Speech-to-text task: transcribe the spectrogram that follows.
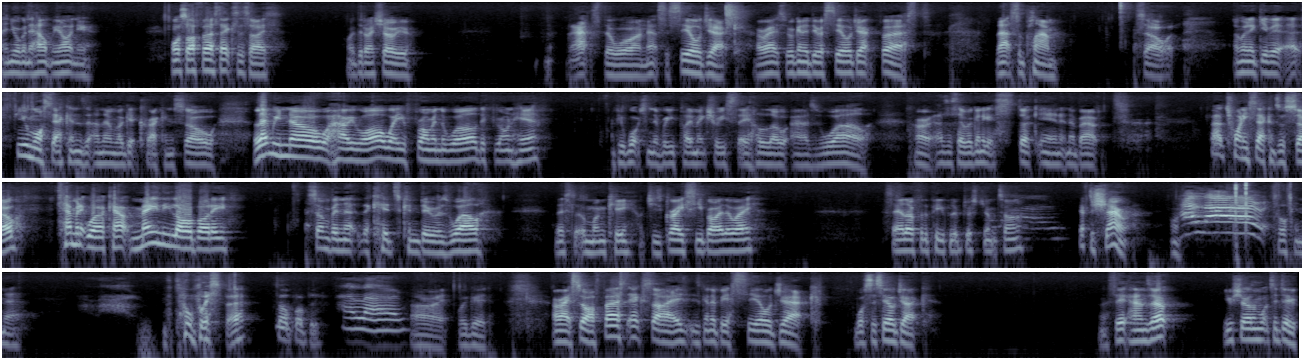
and you're going to help me, aren't you? What's our first exercise? What did I show you? That's the one, that's a seal jack. All right, so we're going to do a seal jack first. That's the plan. So I'm going to give it a few more seconds and then we'll get cracking. So let me know how you are, where you're from in the world, if you're on here. If you're watching the replay, make sure you say hello as well. All right, as I said, we're going to get stuck in in about about 20 seconds or so. 10 minute workout, mainly lower body, something that the kids can do as well. This little monkey, which is Gracie, by the way. Say hello for the people who've just jumped on. You have to shout. Hello. Talking there. Don't whisper. Talk properly. Hello. All right, we're good. All right, so our first exercise is going to be a seal jack. What's a seal jack? That's it, hands up. You show them what to do.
